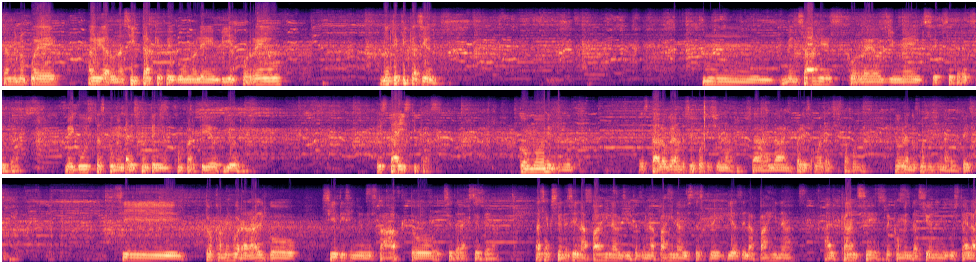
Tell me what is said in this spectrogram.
También uno puede agregar una cita que Facebook uno le envíe el correo, notificaciones. Mm, mensajes, correos, gmails, etcétera, etcétera. Me gustas, comentarios, contenido compartido y otros. Estadísticas. Cómo mi Facebook está lográndose posicionar, o sea, la empresa como tal se está logrando posicionar en Facebook. Si toca mejorar algo, si el diseño no está apto, etcétera, etcétera las acciones en la página, visitas en la página, vistas preferidas de la página, alcance, recomendaciones, me gusta de la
